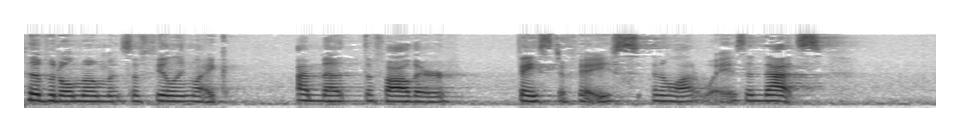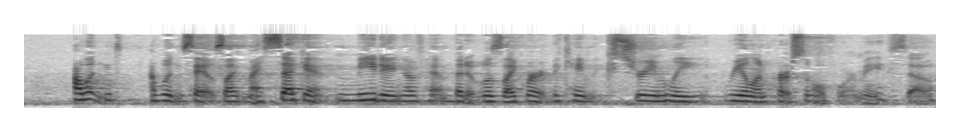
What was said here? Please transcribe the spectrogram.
pivotal moments of feeling like I met the Father face to face in a lot of ways, and that's I wouldn't I wouldn't say it was like my second meeting of Him, but it was like where it became extremely real and personal for me. So.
